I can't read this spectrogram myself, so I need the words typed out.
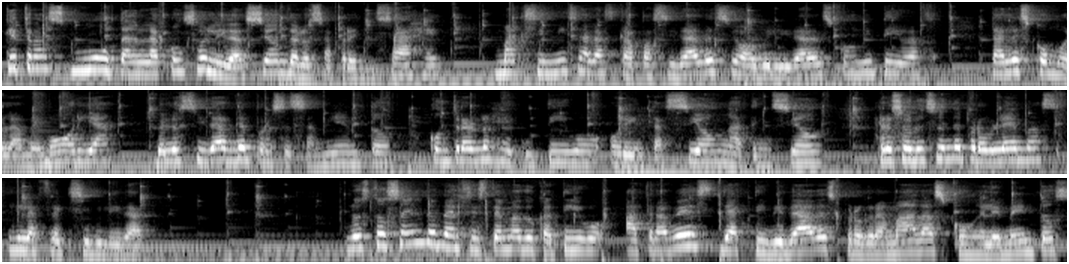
que transmutan la consolidación de los aprendizajes, maximiza las capacidades o habilidades cognitivas tales como la memoria, velocidad de procesamiento, control ejecutivo, orientación, atención, resolución de problemas y la flexibilidad. Los docentes del sistema educativo, a través de actividades programadas con elementos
